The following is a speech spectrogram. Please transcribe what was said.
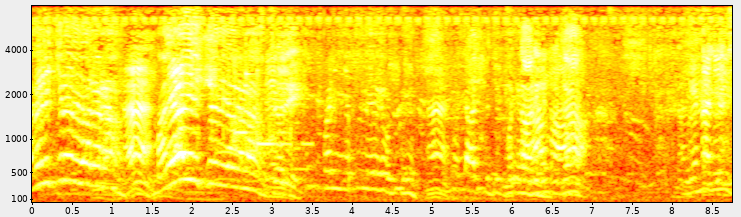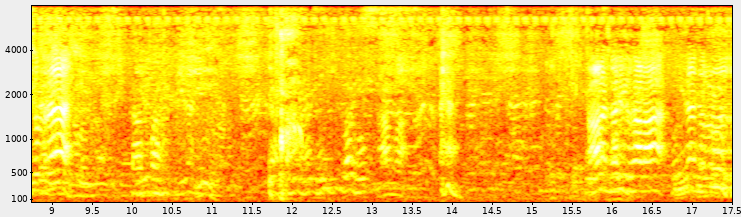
அவன் நிக்கிறது வேறடா. மலையாளி நிக்கிறது வேறடா. சரி. இப்ப நீ எப்படி என்ன நீ சொல்ற? தாப்பா. காலம் கழிவு காலம் நீதான் சொல்லணும்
